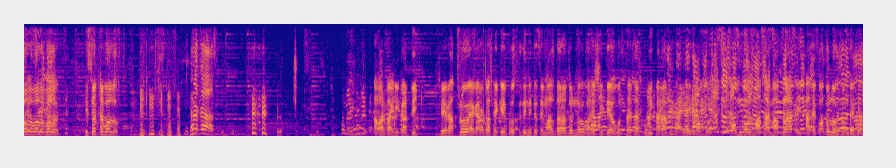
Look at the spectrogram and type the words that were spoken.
বলো বলো বলো কিছু একটা বলো। আমার বাইরে কার্তিক। সে রাত্র এগারোটা থেকে প্রস্তুতি নিতেছে মাছ ধরার জন্য। মানে শীতে অবস্থায় তার খুবই খারাপ। এই কম্বল কম্বল মাথায় মাফলার এই সাথে কত লোকজন দেখেন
